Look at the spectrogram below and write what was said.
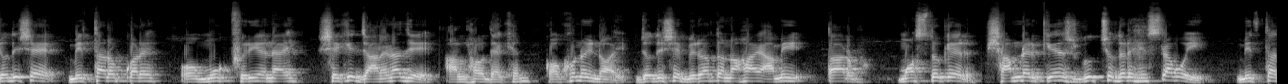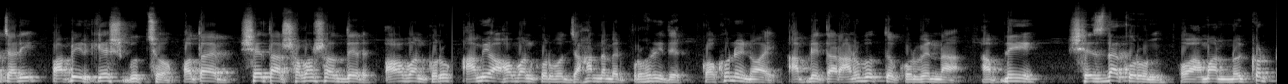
যদি সে মিথ্যারোপ করে ও মুখ ফিরিয়ে নেয়? সে কি জানে না যে আল্লাহ দেখেন? কখনোই নয়। যদি সে বিরত না হয়, আমি তার মস্তকের সামনের কেশ গুচ্ছ ধরে হেসড়াবই মিথ্যাচারী পাপির কেশ গুচ্ছ। অতএব সে তার সভাসদদের আহ্বান করুক আমি আহ্বান করব জাহান নামের প্রহরীদের। কখনোই নয়, আপনি তার আনুগত্য করবেন না। আপনি সেজদা করুন ও আমার নৈকট্য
